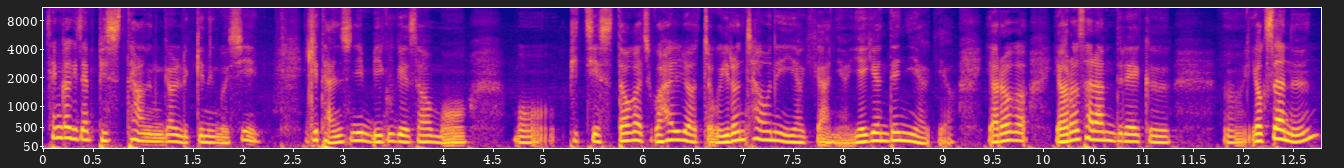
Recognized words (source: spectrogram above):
생각이 좀 비슷한 걸 느끼는 것이, 이게 단순히 미국에서 뭐, 뭐, BTS 떠가지고 하려 어쩌고 이런 차원의 이야기가 아니에요. 예견된 이야기예요. 여러, 여러 사람들의 그, 어, 역사는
